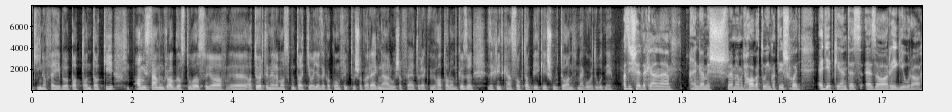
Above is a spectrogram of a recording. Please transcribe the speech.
Kína fejéből pattantak ki. Ami számunkra aggasztó az, hogy a, a történelem azt mutatja, hogy ezek a konfliktusok a regnáló és a feltörekvő hatalom között, ezek ritkán szoktak békés úton megoldódni. Az is érdekelne engem, és remélem, hogy hallgatóinkat is, hogy egyébként ez, ez a régióra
